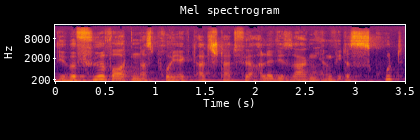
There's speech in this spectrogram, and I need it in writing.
wir befürworten das Projekt als Stadt für alle. Wir sagen irgendwie, das ist gut,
